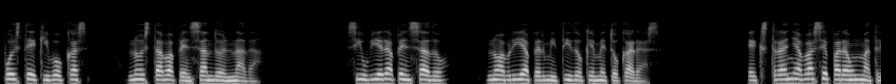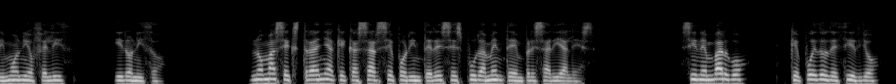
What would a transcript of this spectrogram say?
Pues te equivocas, no estaba pensando en nada. Si hubiera pensado, no habría permitido que me tocaras. Extraña base para un matrimonio feliz, ironizó. No más extraña que casarse por intereses puramente empresariales. Sin embargo, ¿qué puedo decir yo?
